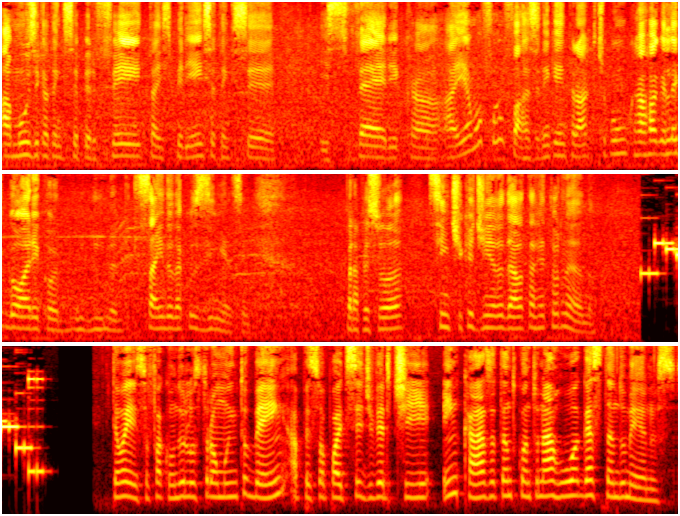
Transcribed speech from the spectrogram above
A música tem que ser perfeita, a experiência tem que ser esférica. Aí é uma fanfarra, você tem que entrar tipo um carro alegórico saindo da cozinha, assim. Para a pessoa sentir que o dinheiro dela está retornando. Então é isso, o Facundo ilustrou muito bem. A pessoa pode se divertir em casa, tanto quanto na rua, gastando menos.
